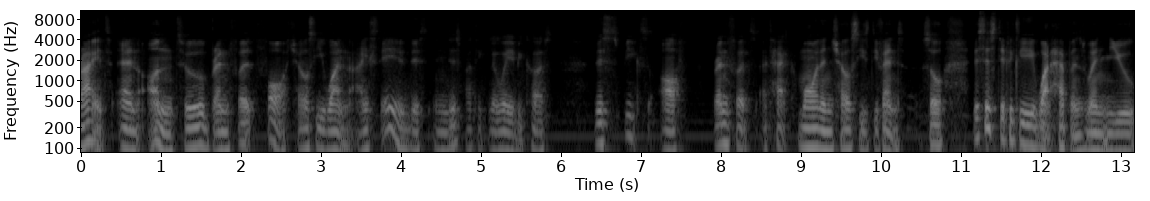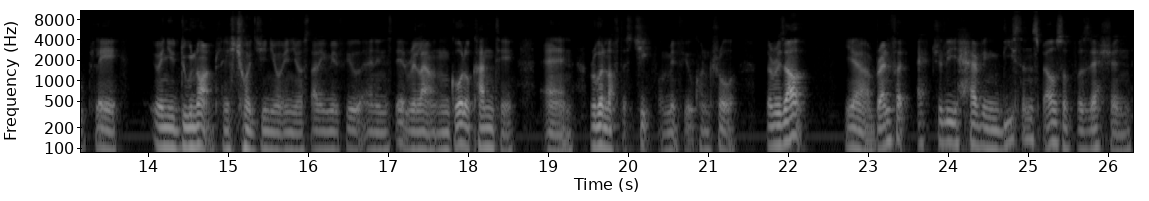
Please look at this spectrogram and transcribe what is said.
Right, and on to Brentford 4, Chelsea 1. I say this in this particular way because this speaks of Brentford's attack more than Chelsea's defense. So this is typically what happens when you play when you do not play Jorginho in your starting midfield and instead rely on N'Golo Kante and Ruben Loftus-Cheek for midfield control. The result, yeah, Brentford actually having decent spells of possession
